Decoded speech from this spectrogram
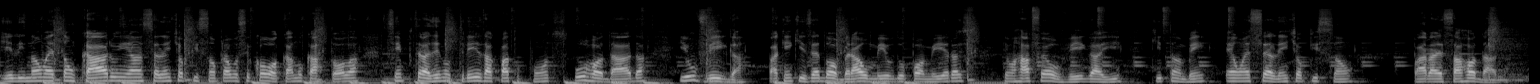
ele não é tão caro e é uma excelente opção para você colocar no cartola, sempre trazendo 3 a 4 pontos por rodada. E o Veiga, para quem quiser dobrar o meio do Palmeiras, tem o Rafael Veiga aí, que também é uma excelente opção para essa rodada.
